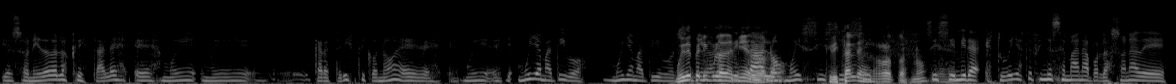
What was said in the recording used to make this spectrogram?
Y el sonido de los cristales es muy, muy característico, ¿no? Es, es, muy, es muy llamativo, muy llamativo. Muy de película de, de miedo, ¿no? Muy, sí, Cristales sí, sí. rotos, ¿no? Sí, sí, mira, estuve yo este fin de semana por la zona de,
